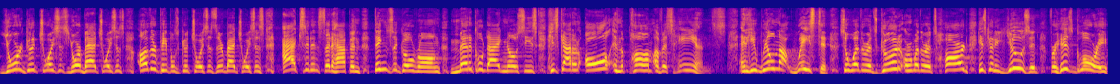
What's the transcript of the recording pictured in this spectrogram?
your good choices, your bad choices, other people's good choices, their bad choices, accidents that happen, things that go wrong, medical diagnoses. He's got it all in the palm of his hands, and he will not waste it. So, whether it's good or whether it's hard, he's going to use it for his glory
